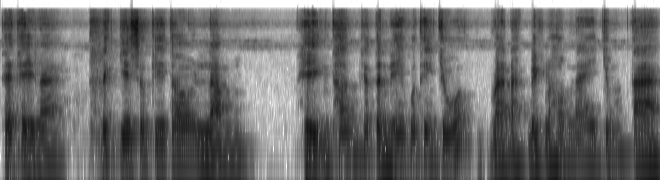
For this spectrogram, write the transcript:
Thế thì là Đức Giêsu Kitô làm hiện thân cho tình yêu của Thiên Chúa. Và đặc biệt là hôm nay chúng ta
